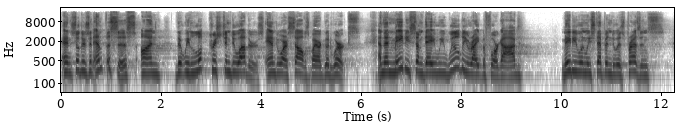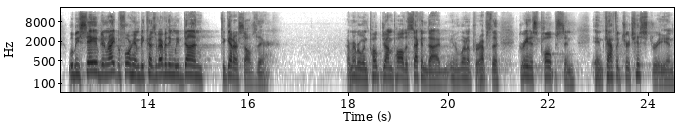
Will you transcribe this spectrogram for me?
And so there's an emphasis on that we look Christian to others and to ourselves by our good works. And then maybe someday we will be right before God. Maybe when we step into his presence, we'll be saved and right before him because of everything we've done to get ourselves there. I remember when Pope John Paul II died, you know, one of perhaps the greatest popes in, in Catholic Church history. And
